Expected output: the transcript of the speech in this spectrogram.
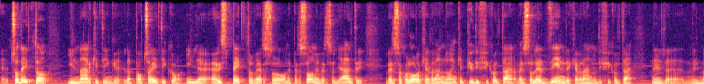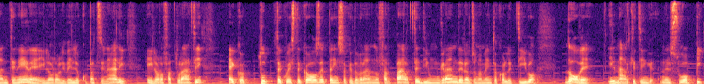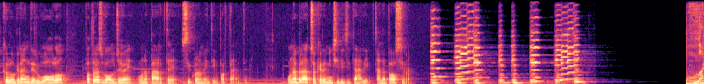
Eh, ciò detto, il marketing, l'approccio etico, il rispetto verso le persone, verso gli altri, verso coloro che avranno anche più difficoltà, verso le aziende che avranno difficoltà nel, nel mantenere i loro livelli occupazionali e i loro fatturati, ecco, tutte queste cose penso che dovranno far parte di un grande ragionamento collettivo dove il marketing nel suo piccolo grande ruolo potrà svolgere una parte sicuramente importante. Un abbraccio cari amici digitali, alla prossima!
